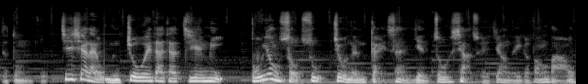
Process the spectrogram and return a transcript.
的动作。接下来我们就为大家揭秘，不用手术就能改善眼周下垂这样的一个方法哦。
